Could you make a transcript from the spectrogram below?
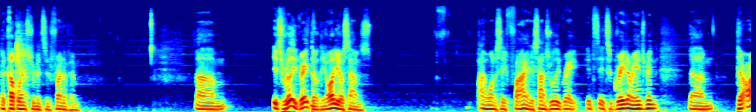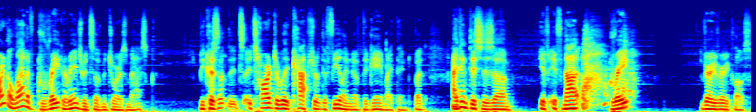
a couple instruments in front of him. Um, it's really great though. The audio sounds. I want to say fine. It sounds really great. It's it's a great arrangement. Um, there aren't a lot of great arrangements of Majora's Mask because it's it's hard to really capture the feeling of the game. I think, but I think this is um, if if not great, very very close.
